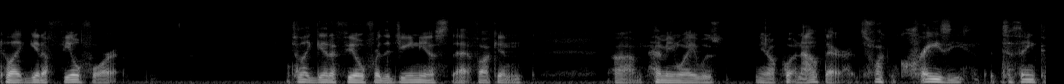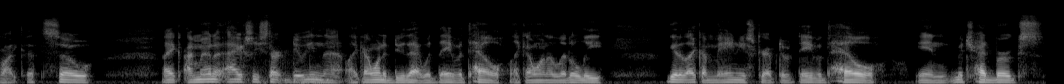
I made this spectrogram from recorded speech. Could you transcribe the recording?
to like get a feel for it. To like get a feel for the genius that fucking um, Hemingway was you know putting out there. It's fucking crazy to think like that's so like I'm gonna actually start doing that. Like I want to do that with Dave Attell. Like I want to literally get like a manuscript of David Attell in Mitch Hedberg's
